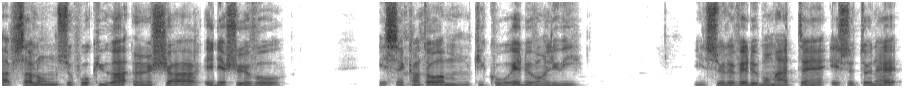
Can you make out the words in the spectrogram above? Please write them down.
Absalom se procura un char et des chevaux et cinquante hommes qui couraient devant lui. Il se levait de bon matin et se tenait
